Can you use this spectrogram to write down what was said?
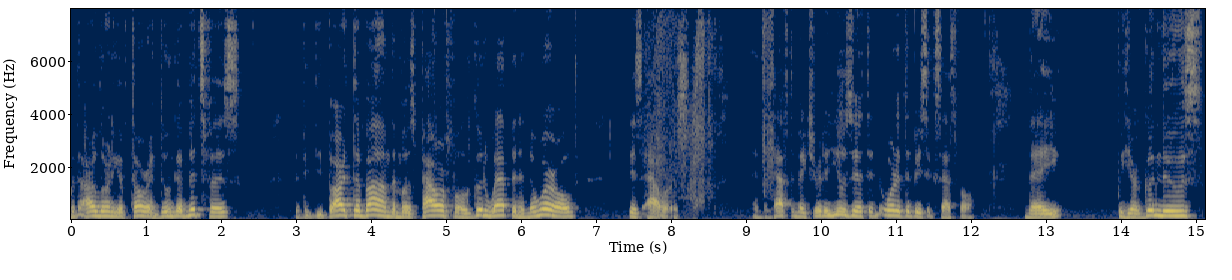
with our learning of Torah and doing of mitzvahs, the Vidibar Tabam, the most powerful, good weapon in the world, is ours. And we have to make sure to use it in order to be successful. May we hear good news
